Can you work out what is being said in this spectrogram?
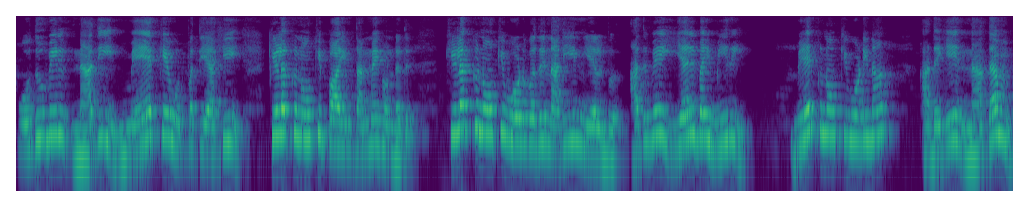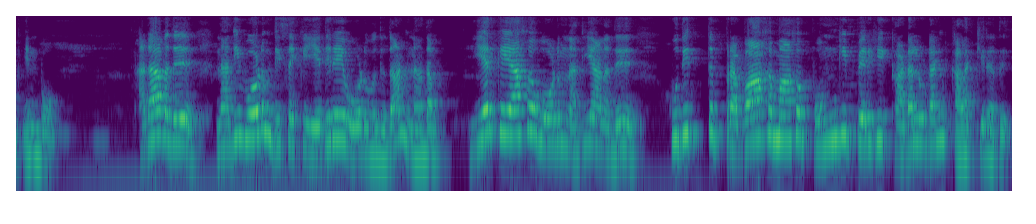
பொதுவில் நதி மேற்கே உற்பத்தியாகி கிழக்கு நோக்கி பாயும் தன்மை கொண்டது. கிழக்கு நோக்கி ஓடுவது நதியின் இயல்பு. அதுவே இயல்பை மீறி மேற்கு நோக்கி ஓடினால் அதையே நதம் என்போம். அதாவது நதி ஓடும் திசைக்கு எதிரே ஓடுவதுதான் நதம். இயற்கையாக ஓடும் நதியானது குதித்து பிரவாகமாக பொங்கி பெருகி கடலுடன் கலக்கிறது.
